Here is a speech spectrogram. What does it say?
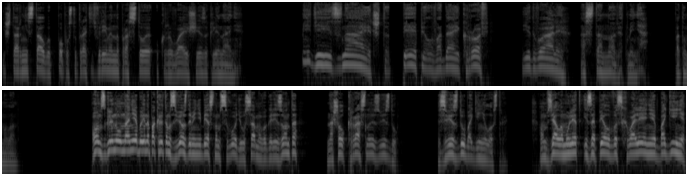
Иштар не стал бы попусту тратить время на простое укрывающее заклинание. Медиец знает, что пепел, вода и кровь едва ли остановят меня, — подумал он. Он взглянул на небо и на покрытом звездами небесном своде у самого горизонта нашел красную звезду. Звезду богини Лостры. Он взял амулет и запел восхваление богине,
